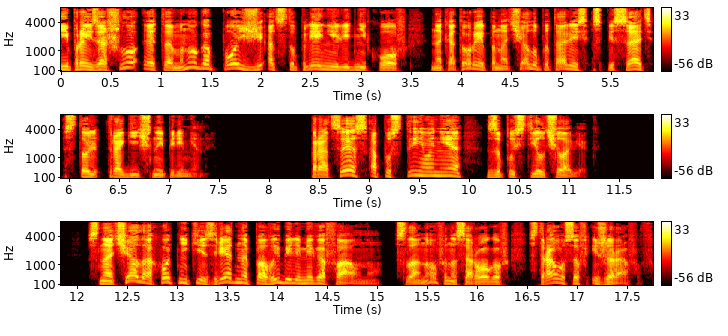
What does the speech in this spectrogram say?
И произошло это много позже отступления ледников, на которые поначалу пытались списать столь трагичные перемены. Процесс опустынивания запустил человек. Сначала охотники изрядно повыбили мегафауну — слонов и носорогов, страусов и жирафов,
